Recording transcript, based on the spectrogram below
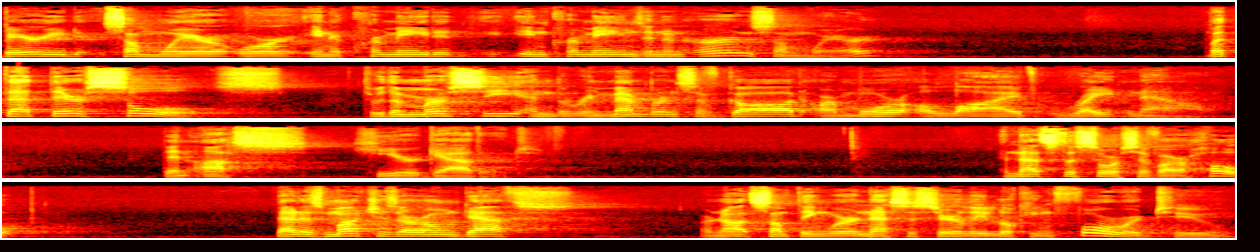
buried somewhere or in, a cremated, in cremains in an urn somewhere, but that their souls, through the mercy and the remembrance of God, are more alive right now than us here gathered. And that's the source of our hope. That as much as our own deaths are not something we're necessarily looking forward to,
